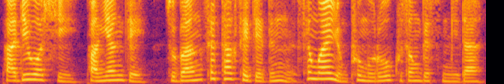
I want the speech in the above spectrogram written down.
바디워시, 방향제, 주방 세탁세제 등 생활용품으로 구성됐습니다.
